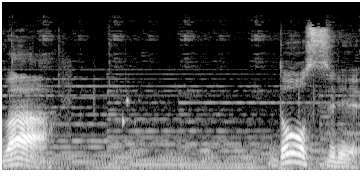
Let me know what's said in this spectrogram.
ルは、どうする？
